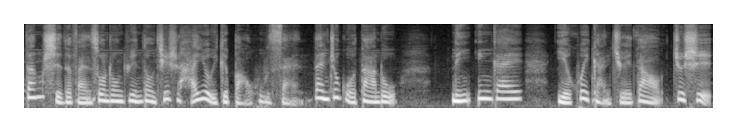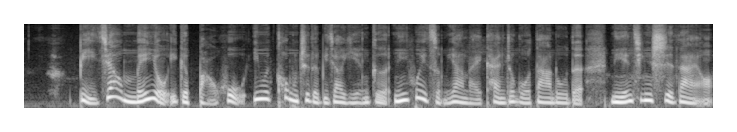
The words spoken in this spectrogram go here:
当时的反送中运动其实还有一个保护伞，但中国大陆您应该也会感觉到，就是比较没有一个保护，因为控制的比较严格。您会怎么样来看中国大陆的年轻世代哦，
